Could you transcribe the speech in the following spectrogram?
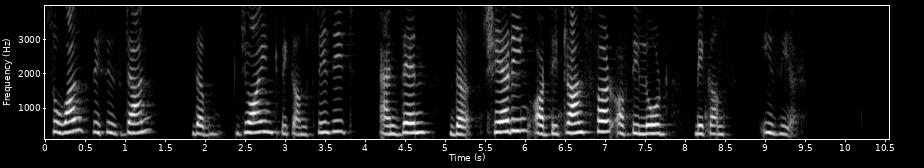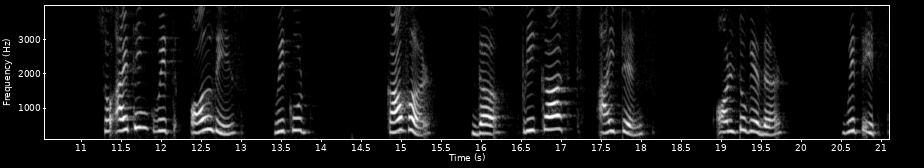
So, once this is done, the joint becomes rigid and then the sharing or the transfer of the load becomes easier. So, I think with all these we could cover the precast items altogether with its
